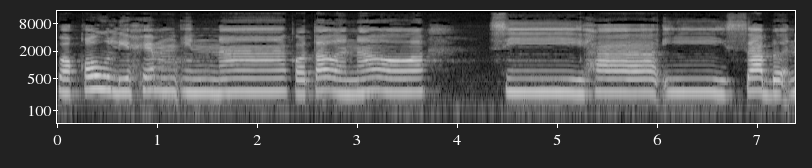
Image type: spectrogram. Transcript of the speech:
وقولهم إنا قتلنا سيها عيسى بن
